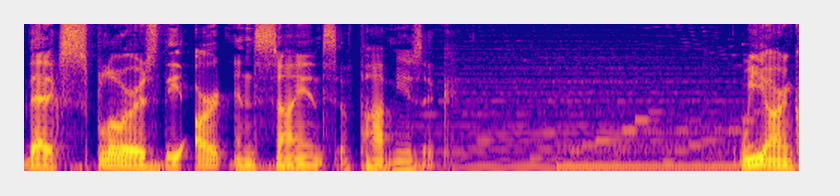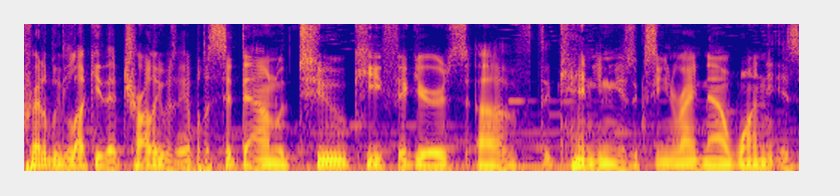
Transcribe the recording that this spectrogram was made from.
that explores the art and science of pop music. We are incredibly lucky that Charlie was able to sit down with two key figures of the Kenyan music scene right now. One is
